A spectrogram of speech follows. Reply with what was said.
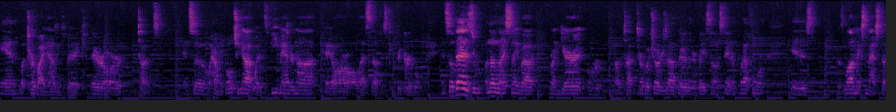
and what turbine housing to pick. There are tons. And so how many volts you got, whether it's V-band or not, AR, all that stuff is configurable. And so that is another nice thing about running Garrett or other type of turbochargers out there that are based on a standard platform is there's a lot of mix and match stuff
